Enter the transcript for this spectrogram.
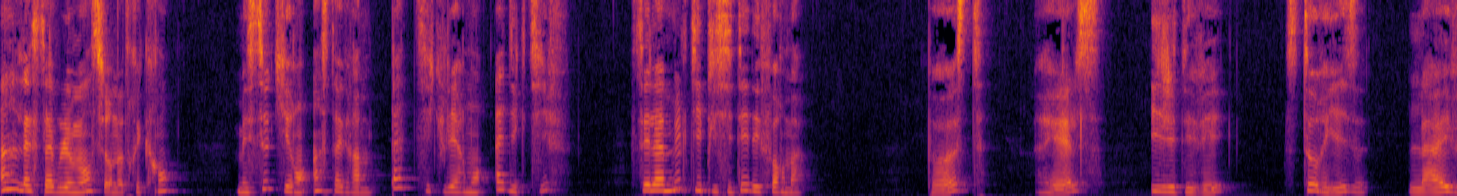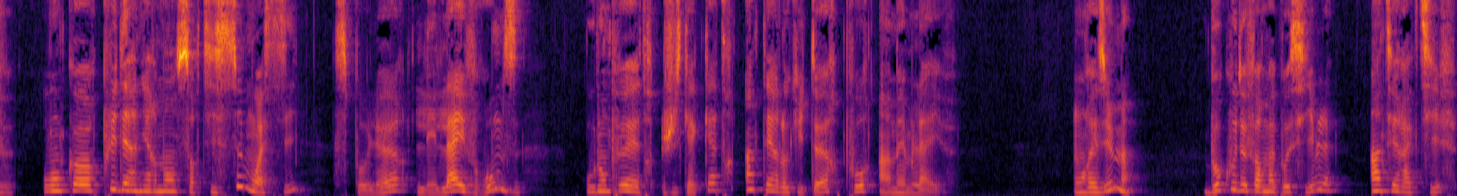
inlassablement sur notre écran, mais ce qui rend Instagram particulièrement addictif, c'est la multiplicité des formats. Post, Reels, IGTV, Stories, Live, ou encore plus dernièrement sorti ce mois-ci, spoiler, les Live Rooms, où l'on peut être jusqu'à 4 interlocuteurs pour un même live. On résume Beaucoup de formats possibles, interactifs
